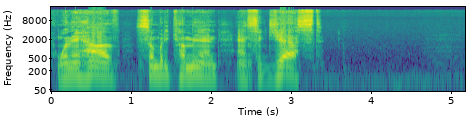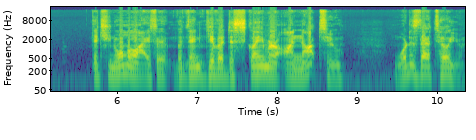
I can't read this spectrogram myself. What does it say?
and when they have somebody come in and suggest that you normalize it but then give a disclaimer on not to what does that tell you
